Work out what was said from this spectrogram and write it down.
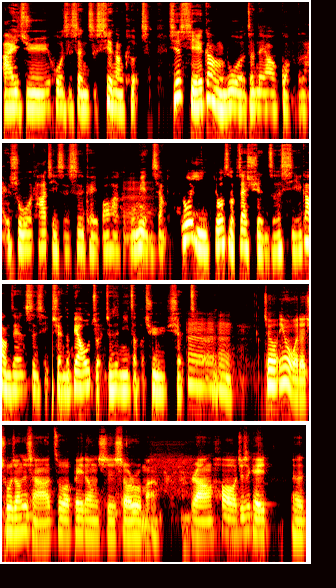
IG，或是甚至线上课程。其实斜杠如果真的要广的来说，它其实是可以包含很多面向。嗯、如果以 Joseph 在选择斜杠这件事情，选择标准就是你怎么去选择？嗯，嗯，就因为我的初衷是想要做被动式收入嘛，然后就是可以呃。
